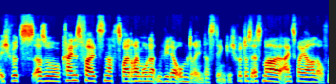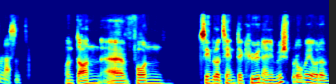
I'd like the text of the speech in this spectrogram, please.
Ich würde es also keinesfalls nach zwei, drei Monaten wieder umdrehen, das denke ich. Ich würde das erstmal ein, zwei Jahre laufen lassen. Und dann äh, von zehn Prozent der Kühen eine Mischprobe oder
